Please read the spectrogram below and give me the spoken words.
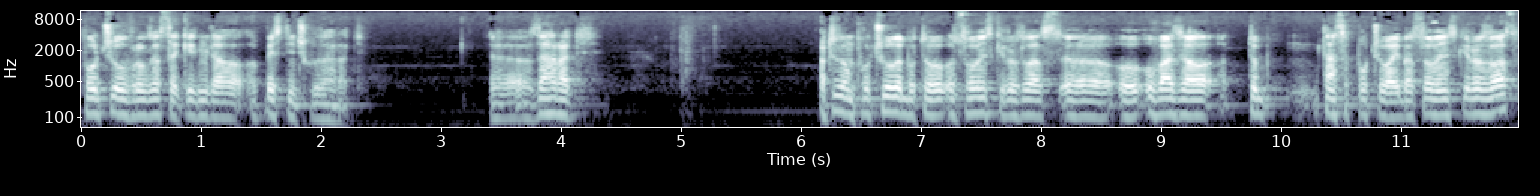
počul v rok zase, keď mi dal pesničku zahrať. E, zahrať a čo som počul, lebo to slovenský rozhlas e, uvádzal, to, tam sa počúva iba slovenský rozhlas.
